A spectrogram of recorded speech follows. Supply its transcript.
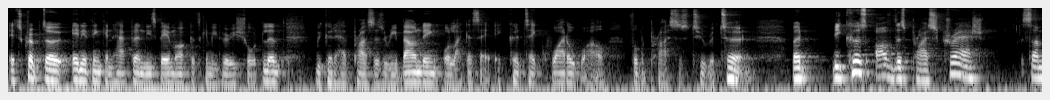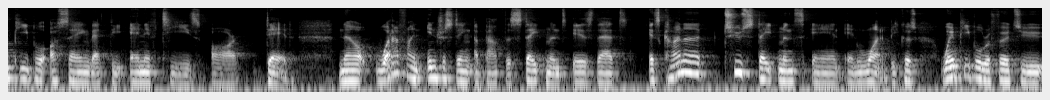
it's crypto, anything can happen. These bear markets can be very short lived. We could have prices rebounding, or like I say, it could take quite a while for the prices to return. But because of this price crash, some people are saying that the NFTs are dead. Now, what I find interesting about this statement is that it's kind of two statements in in one because when people refer to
